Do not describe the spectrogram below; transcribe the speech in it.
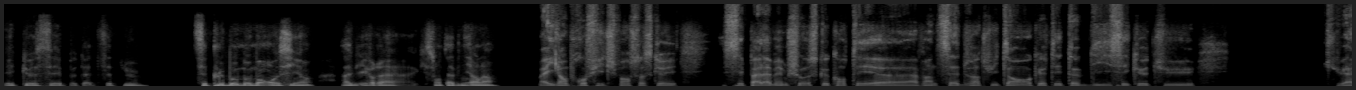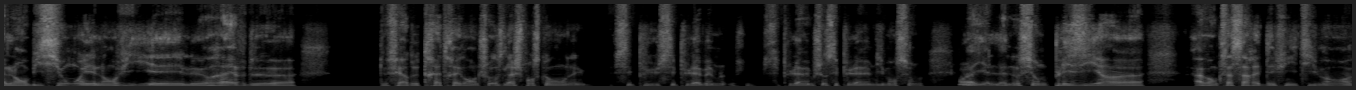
et que c'est peut-être ses plus, plus beaux moments aussi hein, à vivre euh, qui sont à venir là. Bah, il en profite, je pense, parce que c'est pas la même chose que quand tu es euh, à 27, 28 ans, que tu es top 10 et que tu, tu as l'ambition et l'envie et le rêve de, euh, de faire de très très grandes choses. Là, je pense qu'on est c'est plus c'est plus la même c'est plus la même chose c'est plus la même dimension. La notion de plaisir euh, avant que ça s'arrête définitivement euh,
